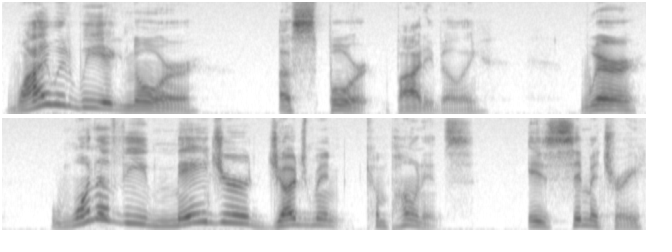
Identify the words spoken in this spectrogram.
Why would we ignore a sport, bodybuilding, where one of the major judgment components is symmetry?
